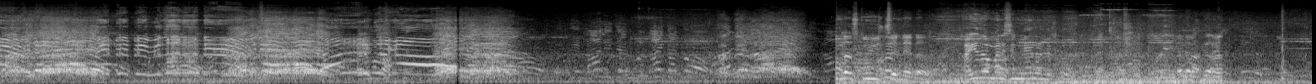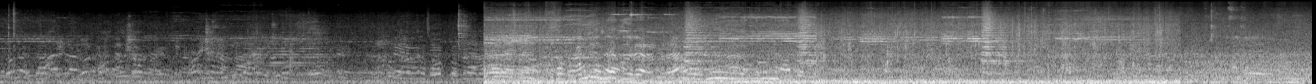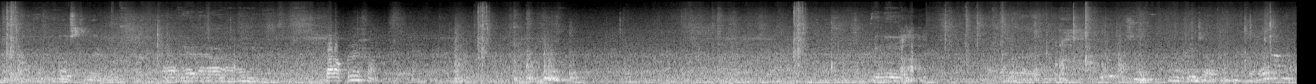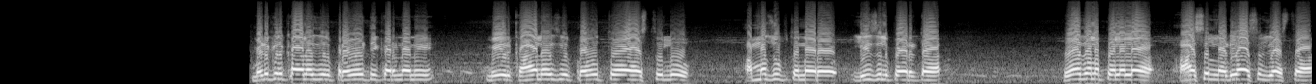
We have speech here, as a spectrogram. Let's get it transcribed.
PPP విధానాన్ని జై జగన్ ఐదో మనిషిని నేను సార్ ఒక్క నిమిషం. మెడికల్ కాలేజీల ప్రైవేటీకరణని మీరు కాలేజీ ప్రభుత్వ ఆస్తులు అమ్మ చూపుతున్నారో లీజుల పేరిట పేదల పిల్లల ఆశలు నడియాసలు చేస్తా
